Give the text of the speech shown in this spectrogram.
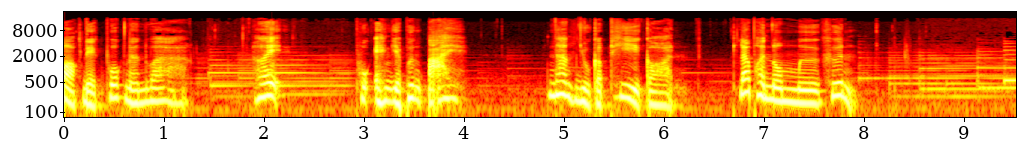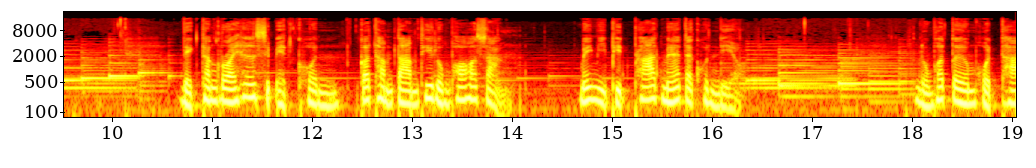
บอกเด็กพวกนั้นว่า เฮ้ย พวกเองอย่าเพิ่งไป นั่งอยู่กับที่ก่อน แล้วพนมมือขึ้น เด็กทั้งร้อยห้าสิบเอ็ดคนก็ทำตามที่หลวงพ่อสั่ง ไม่มีผิดพลาดแม้แต่คนเดียว หลวงพ่อเติมหดเท้า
